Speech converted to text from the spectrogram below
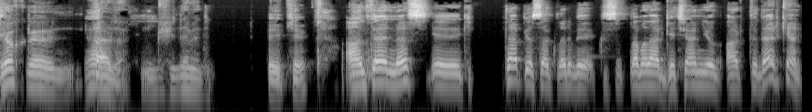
Yok e, pardon bir şey demedim. peki. Antelnas, e, kitap yasakları ve kısıtlamalar geçen yıl arttı derken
